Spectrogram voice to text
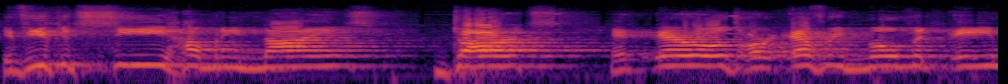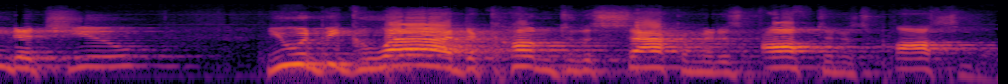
if you could see how many knives darts, and arrows are every moment aimed at you, you would be glad to come to the sacrament as often as possible.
